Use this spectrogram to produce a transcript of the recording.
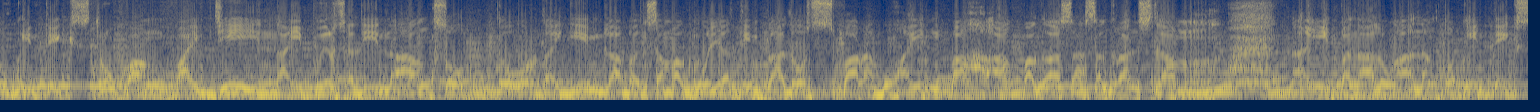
Tuk intakes tropang 5G na ipwersa din ang so do or die game laban sa Magnolia Templados para buhayin pa ang pag-asa sa Grand Slam na ipanalo nga ng Tuk intakes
